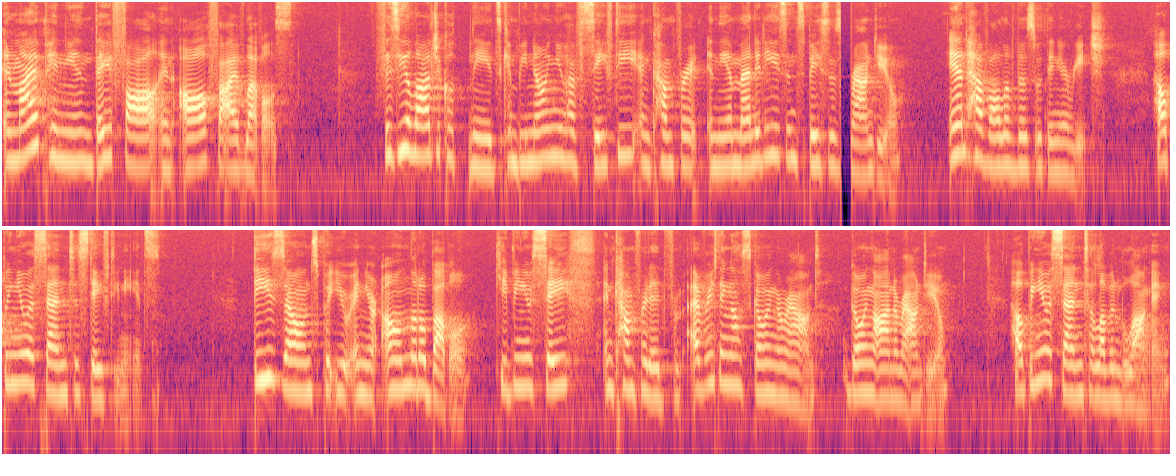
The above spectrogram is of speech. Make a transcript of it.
In my opinion, they fall in all five levels. Physiological needs can be knowing you have safety and comfort in the amenities and spaces around you, and have all of those within your reach, helping you ascend to safety needs. These zones put you in your own little bubble, keeping you safe and comforted from everything else going around, going on around you, helping you ascend to love and belonging.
